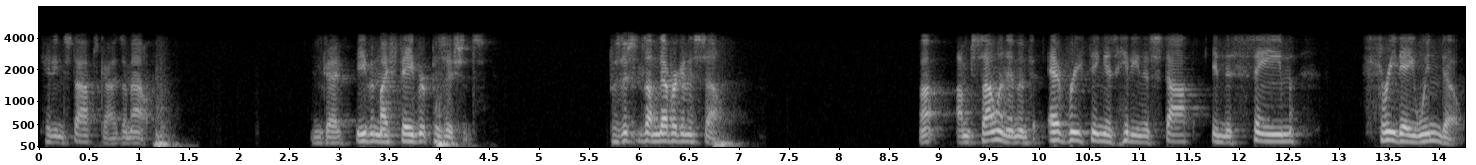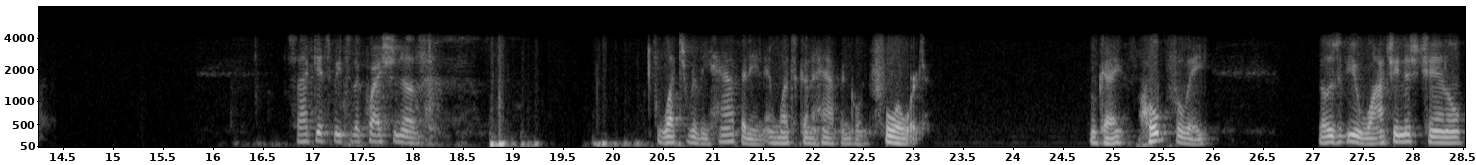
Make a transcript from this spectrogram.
hitting stops, guys, I'm out. Okay? Even my favorite positions positions I'm never going to sell. I'm selling them if everything is hitting a stop in the same three day window. So that gets me to the question of what's really happening and what's going to happen going forward. Okay? Hopefully, those of you watching this channel,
